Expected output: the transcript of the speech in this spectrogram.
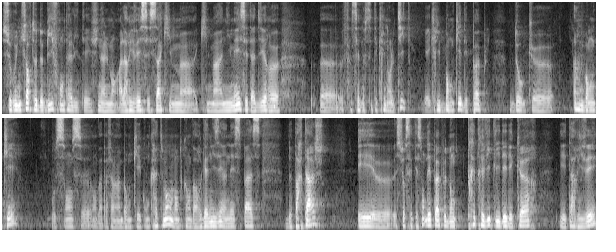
sur une sorte de bifrontalité finalement. À l'arrivée, c'est ça qui m'a animé, c'est-à-dire, euh, c'est écrit dans le titre, il y a écrit banquet des peuples. Donc un banquet, au sens, on ne va pas faire un banquet concrètement, mais en tout cas on va organiser un espace de partage et sur cette question des peuples. Donc très très vite l'idée des cœurs est arrivée,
